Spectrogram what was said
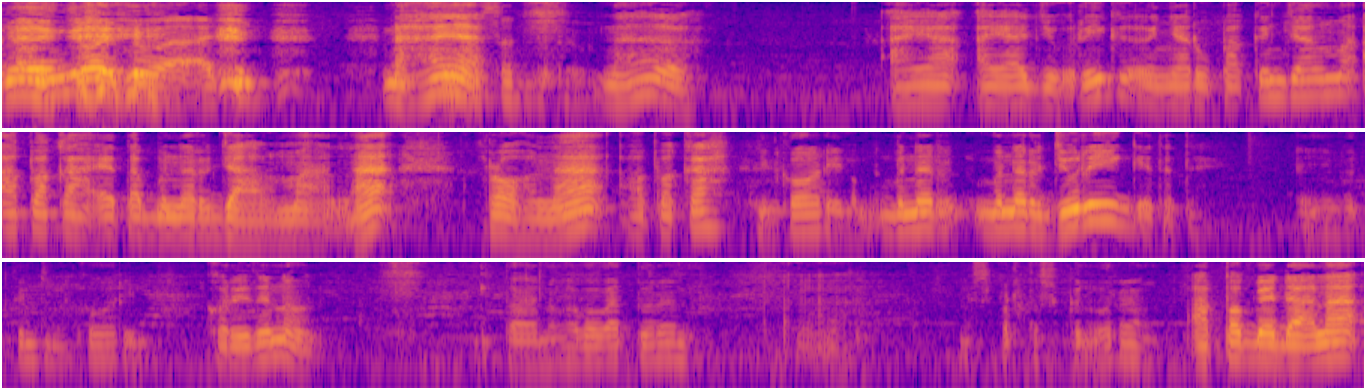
Itu anjing nah ya. gitu. nah aya aya juri ke nyarupakeun jalma. Apakah eta bener jalmana rohna apakah jinkorin bener bener juri gitu teh? Nyebutkan jinkorin kori teh naon? Kita nu ngababaturan seperti orang apa bedana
